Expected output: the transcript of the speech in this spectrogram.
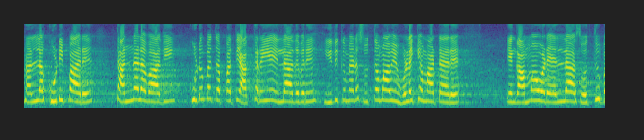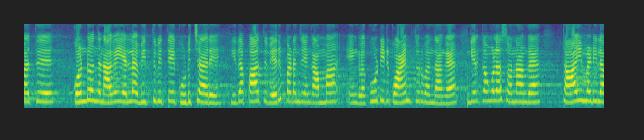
நல்லா குடிப்பாரு தன்னலவாதி குடும்பத்தை பற்றி அக்கறையே இல்லாதவர் இதுக்கு மேலே சுத்தமாகவே உழைக்க மாட்டார். எங்கள் அம்மாவோட எல்லா சொத்து பத்து கொண்டு வந்த நகையெல்லாம் வித்து வித்தே குடிச்சாரு. இதை பார்த்து வெறுப்படைஞ்ச எங்க அம்மா எங்களை கூட்டிட்டு கோயம்புத்தூர் வந்தாங்க. இங்க இருக்கவங்களாம் சொன்னாங்க தாய் மடியில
